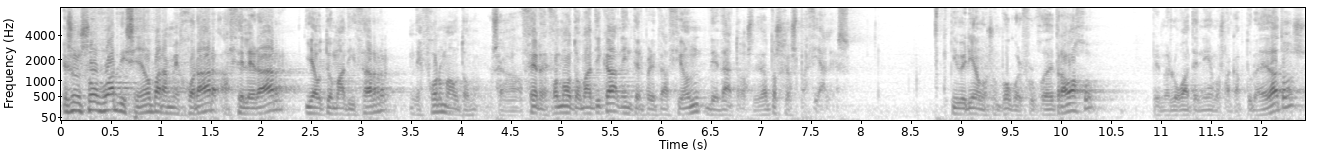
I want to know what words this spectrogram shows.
Es un software diseñado para mejorar, acelerar y automatizar de forma, o sea, hacer de forma automática la interpretación de datos, de datos geoespaciales. Aquí veríamos un poco el flujo de trabajo. En primer lugar teníamos la captura de datos.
